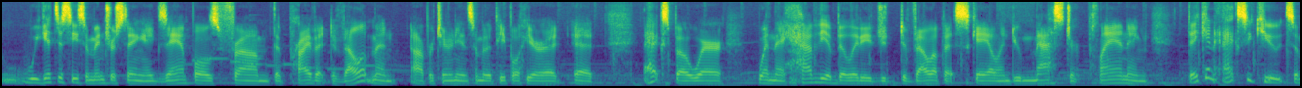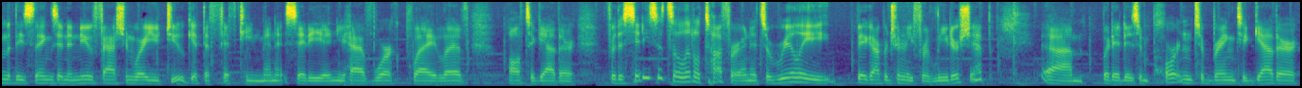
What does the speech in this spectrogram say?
we get to see some interesting examples from the private development opportunity and some of the people here at, at Expo, where when they have the ability to develop at scale and do master planning, they can execute some of these things in a new fashion where you do get the 15 minute city and you have work, play, live all together. For the cities, it's a little tougher and it's a really big opportunity for leadership. Um, but it is important to bring together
